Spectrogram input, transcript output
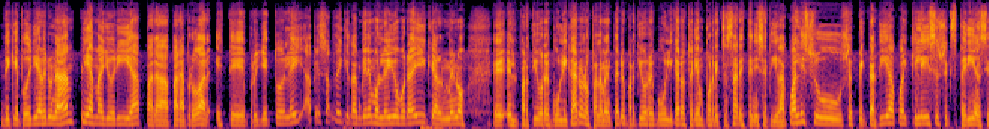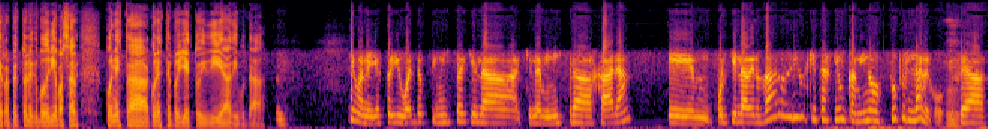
de que podría haber una amplia mayoría para, para aprobar este proyecto de ley, a pesar de que también hemos leído por ahí que al menos eh, el Partido Republicano, los parlamentarios del Partido Republicano estarían por rechazar esta iniciativa. ¿Cuál es su, su expectativa? ¿Cuál qué le dice su experiencia respecto a lo que podría podría pasar con esta con este proyecto hoy día, diputada. Sí, bueno, yo estoy igual de optimista que la que la ministra Jara, eh, porque la verdad, Rodrigo, es que está haciendo un camino súper largo. O mm. sea,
